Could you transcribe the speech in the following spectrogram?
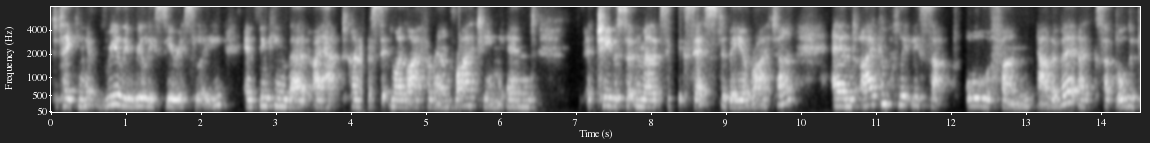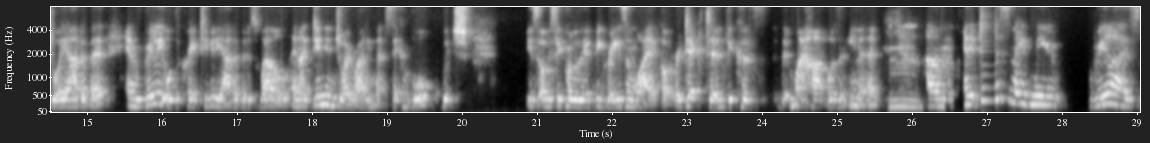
to taking it really, really seriously and thinking that I had to kind of set my life around writing and achieve a certain amount of success to be a writer. And I completely sucked all the fun out of it. I sucked all the joy out of it and really all the creativity out of it as well. And I didn't enjoy writing that second book, which is obviously probably a big reason why it got rejected because my heart wasn't in it. Mm. Um, and it just made me realize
